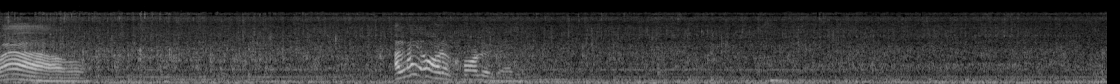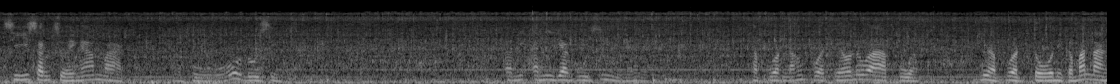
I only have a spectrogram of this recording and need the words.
ว้าว อะไร all the color there สีสันสวยงามมาก โอ้โห ดูสิ อันนี้อันนี้ยากูซี่นะถ้าปวดหลังปวดเอวหรือว่าปวดเนื้อปวดโตนี่ก็มานั่ง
